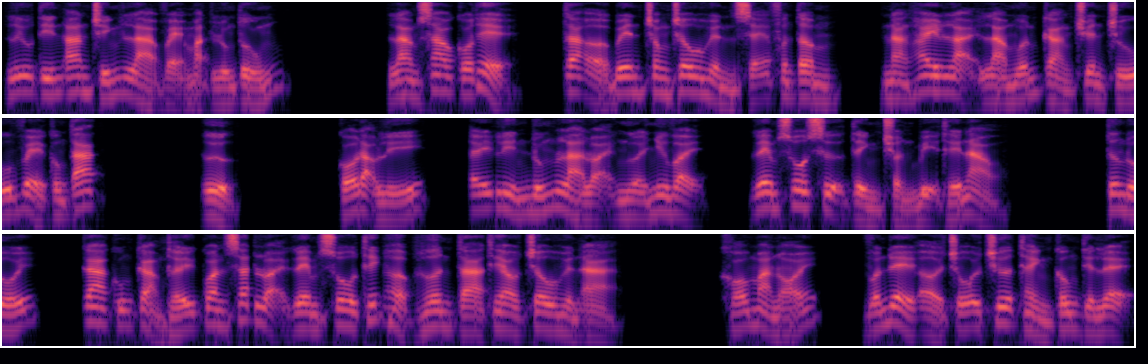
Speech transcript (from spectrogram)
lưu tín an chính là vẻ mặt lúng túng. Làm sao có thể? Ta ở bên trong châu huyền sẽ phân tâm, nàng hay lại là muốn càng chuyên chú về công tác. Ừ có đạo lý, ấy lín đúng là loại người như vậy, game show sự tình chuẩn bị thế nào? Tương đối, ca cũng cảm thấy quan sát loại game show thích hợp hơn ta theo châu huyền à. Khó mà nói, vấn đề ở chỗ chưa thành công tiền lệ,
